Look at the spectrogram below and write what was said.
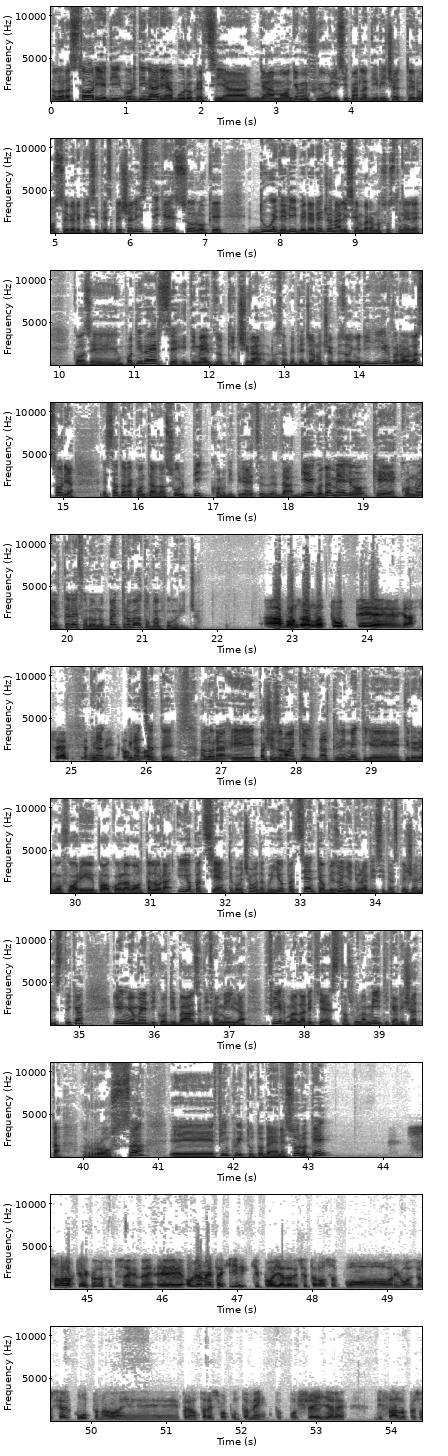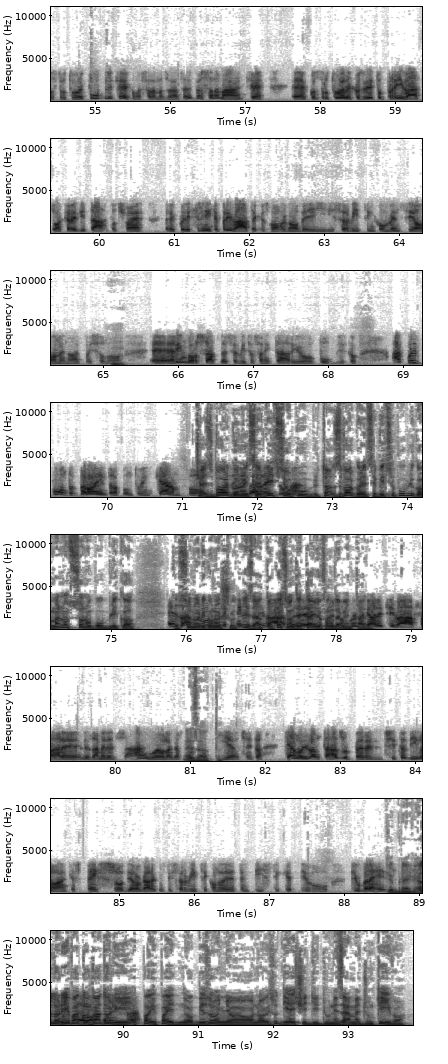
Allora, storie di ordinaria burocrazia. Andiamo, andiamo, in Friuli, si parla di ricette rosse per visite specialistiche, solo che due delibere regionali sembrano sostenere cose un po' diverse e di mezzo chi ci va, lo sapete già, non c'è bisogno di dirvelo. La storia è stata raccontata sul piccolo di Trieste da Diego D'Amelio che è con noi al telefono. Ben trovato, buon pomeriggio. Uh, buongiorno a tutti e grazie dell'invito. Gra- grazie a te. Allora, eh, poi ci sono anche altri elementi che tireremo fuori poco alla volta. Allora, io paziente, cominciamo da qui, io paziente ho bisogno di una visita specialistica, il mio medico di base di famiglia firma la richiesta sulla mitica ricetta rossa e fin qui tutto bene, solo che Solo che cosa succede? Eh, ovviamente chi, chi, poi ha la ricetta rossa può rivolgersi al CUP no? e prenotare il suo appuntamento, può scegliere di farlo presso strutture pubbliche, come fa la maggioranza delle persone, ma anche eh, con strutture del cosiddetto privato accreditato, cioè eh, quelle cliniche private che svolgono dei servizi in convenzione no? e poi sono... Mm eh, rimborsato dal servizio sanitario pubblico. A quel punto però entra appunto in campo... Cioè svolgono il, pub- svolgono il, servizio pubblico ma non sono pubblico, esatto, sono riconosciuti. Esatto, private, questo è un dettaglio fondamentale. Poi magari si va a fare l'esame del sangue o la gastroscopia, esatto. eccetera, che hanno il vantaggio per il cittadino anche spesso di erogare questi servizi con delle tempistiche più, più brevi. Più brevi. Allora io vado, vado lì, poi, poi ho bisogno 9 su 10 di, di un esame aggiuntivo.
